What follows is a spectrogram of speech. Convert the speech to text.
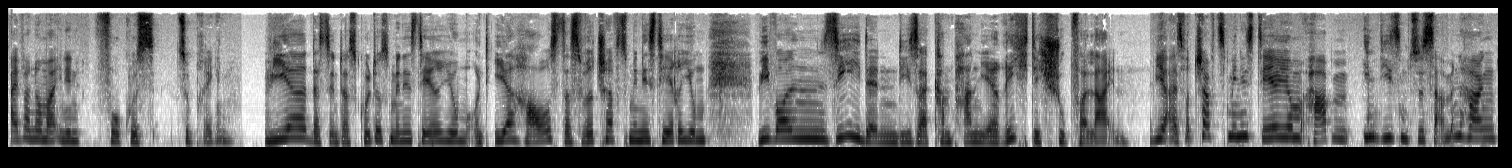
einfach nochmal in den Fokus zu bringen. Wir, das sind das Kultusministerium und Ihr Haus, das Wirtschaftsministerium. Wie wollen Sie denn dieser Kampagne richtig Schub verleihen? Wir als Wirtschaftsministerium haben in diesem Zusammenhang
